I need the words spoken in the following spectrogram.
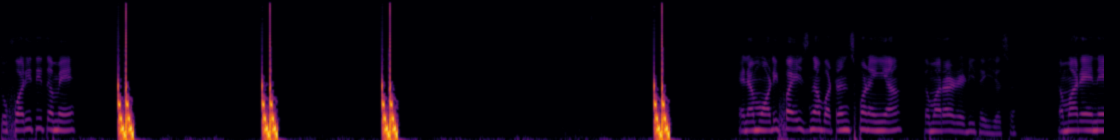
તો ફરીથી તમે એના મોડિફાઈઝના બટન્સ પણ અહીંયા તમારા રેડી થઈ જશે. તમારે એને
